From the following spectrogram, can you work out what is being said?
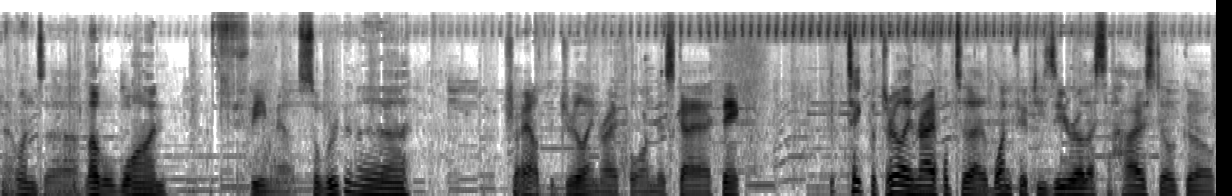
That one's a level 1 female. So we're gonna try out the drilling rifle on this guy, I think. Take the drilling rifle to a 150 zero. That's the highest it'll go.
